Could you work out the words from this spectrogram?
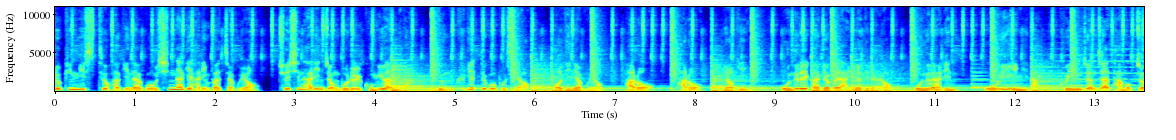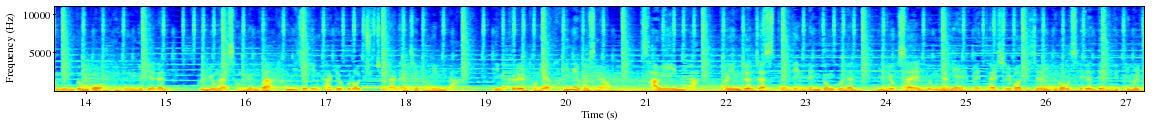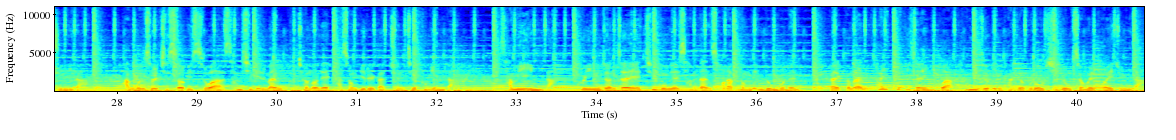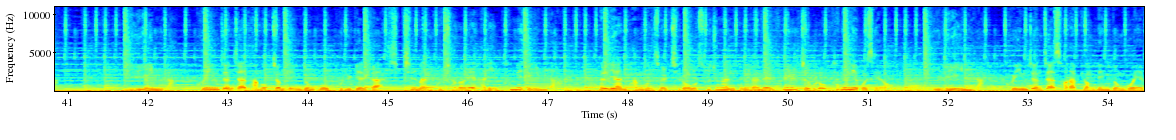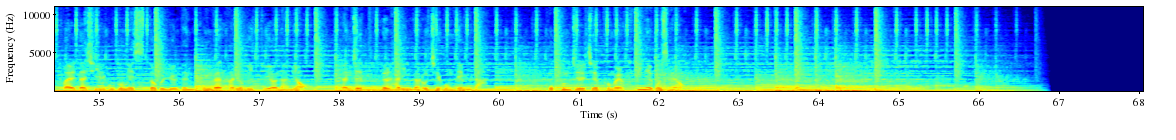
쇼핑 리스트 확인하고 신나게 할인받자고요. 최신 할인 정보를 공유합니다. 눈 크게 뜨고 보세요. 어디냐고요? 바로 바로 여기 오늘의 가격을 알려드려요. 오늘 할인 5위입니다. 쿠잉전자 다목적 냉동고 2061은 훌륭한 성능과 합리적인 가격으로 추천하는 제품입니다. 링크를 통해 확인해보세요. 4위입니다. 쿠잉전자 스탠딩 냉동고는 1641 용량의 메탈 실버 디자인으로 세련된 느낌을 줍니다. 방문 설치 서비스와 31만 9천원의 가성비를 갖춘 제품입니다. 3위입니다. 쿠잉전자의 701 3단 서랍형 냉동고는 깔끔한 화이트 디자인과 합리적인 가격으로 실용성을 더해줍니다. 1위입니다. 쿠잉전자 다목적 냉동고 96L가 17만 9천원에 할인 판매 중입니다. 편리한 방문 설치로 소중한 공간을 효율적으로 활용해보세요. 1위입니다. 쿠잉전자 서랍형 냉동고 FR-190SW는 공간 활용이 뛰어나며 현재 특별 할인가로 제공됩니다. 고품질 제품을 확인해보세요.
